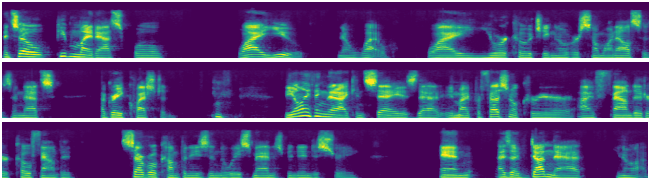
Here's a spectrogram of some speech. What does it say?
And so people might ask, well, why you? You know, why why your coaching over someone else's? And that's a great question. The only thing that I can say is that in my professional career, I've founded or co founded several companies in the waste management industry. And as I've done that, you know, uh,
